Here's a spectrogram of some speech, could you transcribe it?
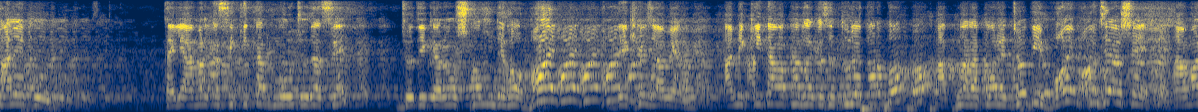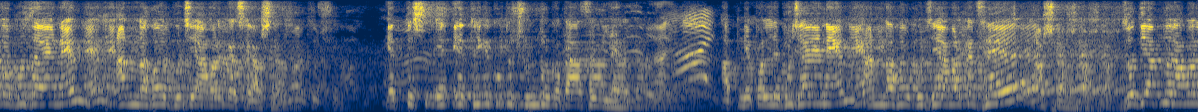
সালেপুর তাইলে আমার কাছে কিতাব মৌজুদ আছে। যদি কারও সন্দেহ হয় দেখে যাবেন। আমি কিতাব আপনাদের কাছে তুলে ধরবো। আপনারা পরে যদি হয় বুঝে আসে আমারে বুঝায় নেন আর না হয় বুঝে আমার কাছে আসেন। এত এর থেকে কত সুন্দর কথা আছে মিয়া। আপনি পারলে বুঝায় নেন, আর না হয় বুঝে আমার কাছে আসেন। যদি আপনার আমার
